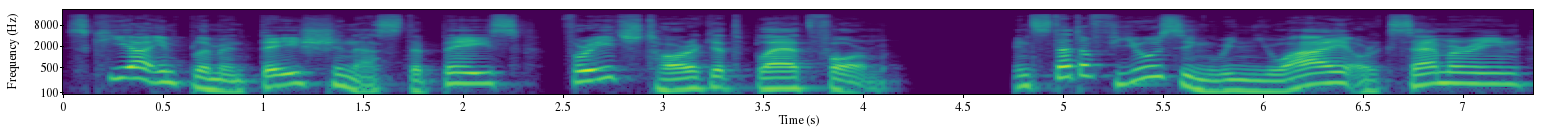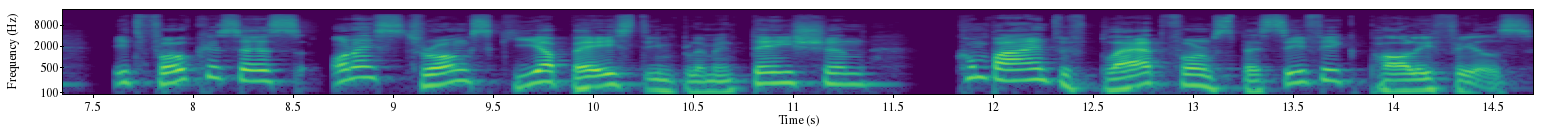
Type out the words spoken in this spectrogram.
Skia implementation as the base for each target platform. Instead of using WinUI or Xamarin, it focuses on a strong Skia-based implementation combined with platform-specific polyfills.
